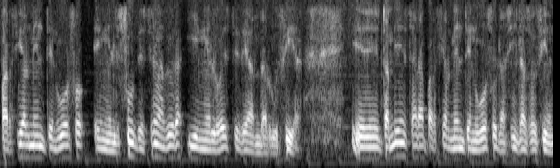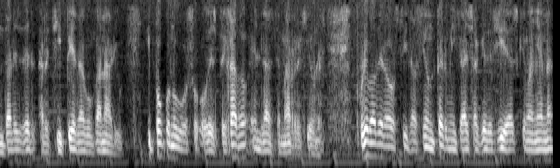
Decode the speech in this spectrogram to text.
Parcialmente nuboso en el sur de Extremadura y en el oeste de Andalucía. Eh, también estará parcialmente nuboso en las islas occidentales del archipiélago canario y poco nuboso o despejado en las demás regiones. Prueba de la oscilación térmica, esa que decía, es que mañana,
